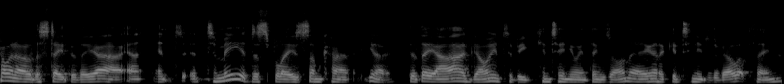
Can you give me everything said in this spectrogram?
coming out of the state that they are. And, and to, to me, it displays some kind, you know, that they are going to be continuing things on. They're going to continue to develop things.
